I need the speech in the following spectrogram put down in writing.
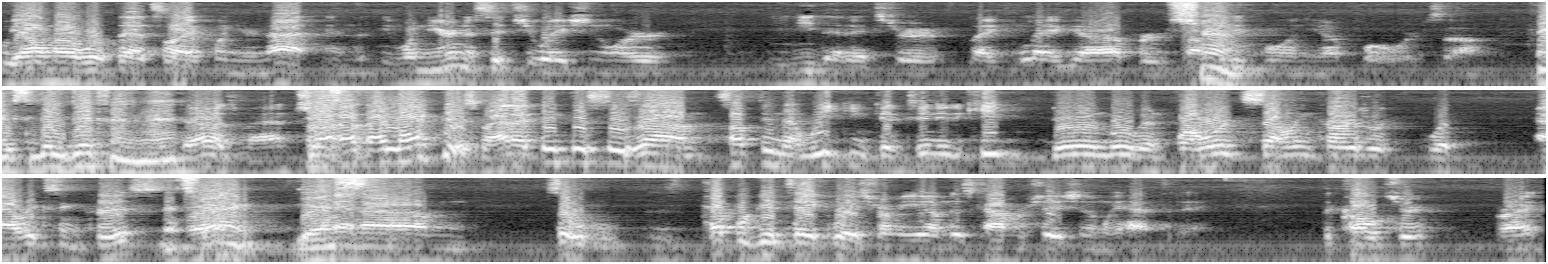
we all know what that's like when you're not, and when you're in a situation where you need that extra like leg up or Sure. somebody pulling you up forward. So. Makes a big difference, It man. does, man. So I, I like this, man. I think this is um, something that we can continue to keep doing moving forward, selling cars with, with Alex and Chris. That's right. Yes. And um, so, a couple good takeaways from you on this conversation we had today: the culture, right?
